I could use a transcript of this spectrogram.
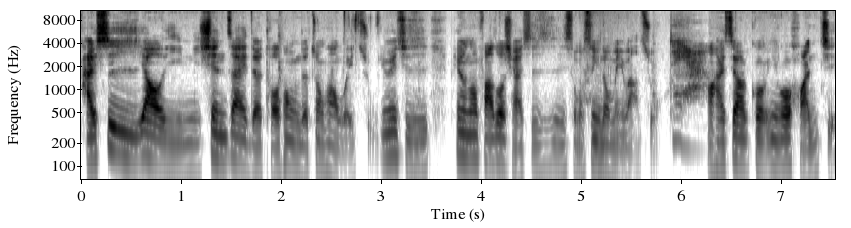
还是要以你现在的头痛的状况为主，因为其实偏头痛发作起来，其实是什么事情都没办法做，对呀，哦，还是要够能够缓解，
